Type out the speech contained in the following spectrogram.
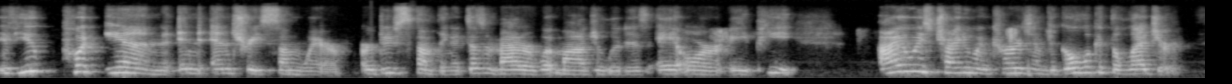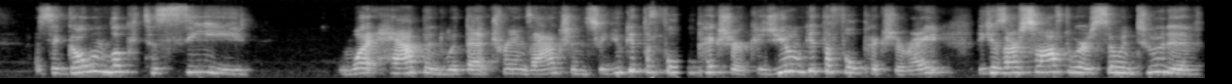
if you put in an entry somewhere or do something, it doesn't matter what module it is, AR or AP. I always try to encourage them to go look at the ledger I said, go and look to see what happened with that transaction so you get the full picture because you don't get the full picture, right? Because our software is so intuitive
